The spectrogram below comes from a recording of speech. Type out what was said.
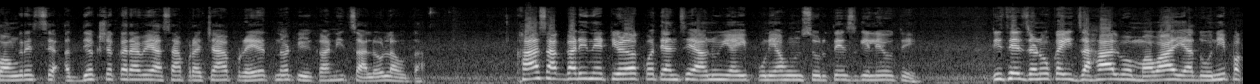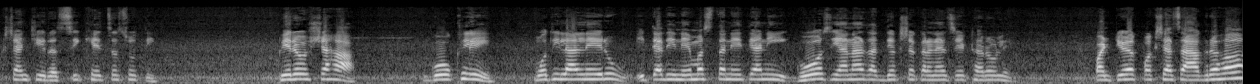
काँग्रेसचे अध्यक्ष करावे असा प्रचार प्रयत्न टिळकांनी चालवला होता. खास आगगाडीने टिळक व त्यांचे अनुयायी पुण्याहून सुरतेस गेले होते. तिथे जणू काही जहाल व मवाळ या दोन्ही पक्षांची रस्सी खेचच होती. फिरोज शहा गोखले मोतीलाल नेहरू इत्यादी नेमस्त नेत्यांनी घोष यांनाच अध्यक्ष करण्याचे ठरवले. पण टिळक पक्षाचा आग्रह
